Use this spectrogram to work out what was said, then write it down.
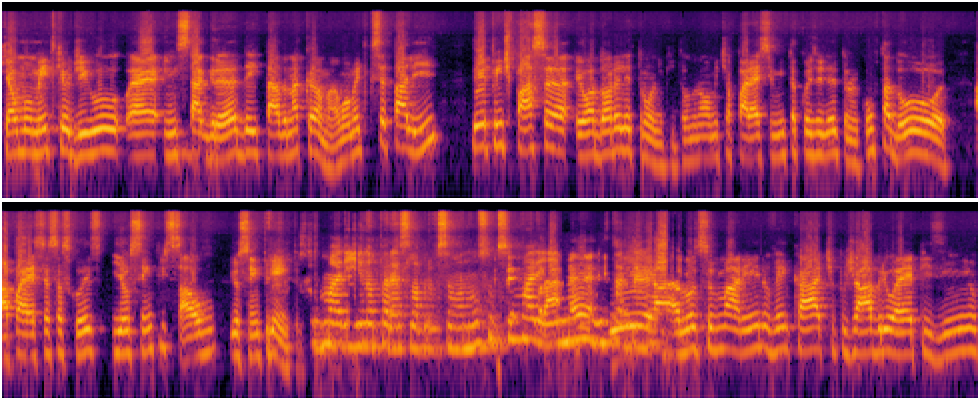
Que é o momento que eu digo é, Instagram deitado na cama. É o momento que você está ali de repente passa, eu adoro eletrônica, então normalmente aparece muita coisa de eletrônica, computador, aparece essas coisas e eu sempre salvo, eu sempre entro. Submarino aparece lá para você um anúncio do submarino é, Instagram. anúncio submarino, vem cá, tipo, já abre o appzinho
